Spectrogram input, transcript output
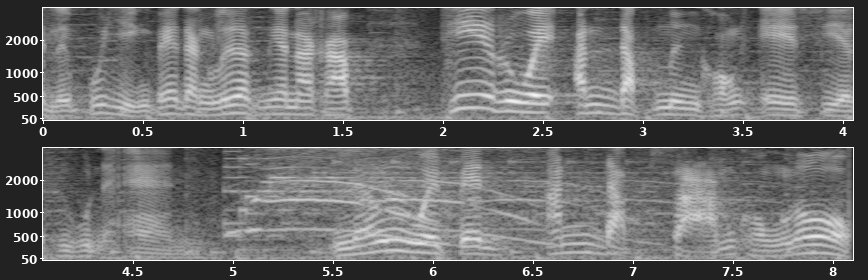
ศ หรือผู้หญิงเพศทางเลือกเนี่ยนะครับ ที่รวยอันดับหนึ่งของเอเชียคือคุณแอน แล้วรวยเป็นอันดับ 3 ของโลก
